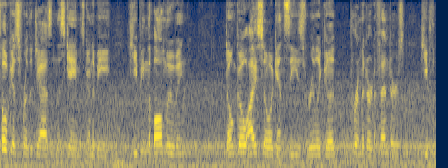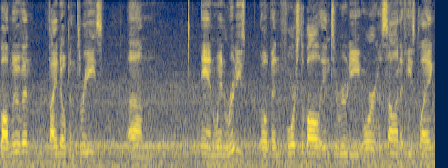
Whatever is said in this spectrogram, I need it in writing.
focus for the Jazz in this game is going to be keeping the ball moving. Don't go ISO against these really good perimeter defenders. Keep the ball moving, find open threes. Um, and when Rudy's open, force the ball into Rudy or Hassan if he's playing.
